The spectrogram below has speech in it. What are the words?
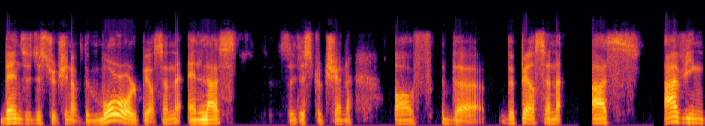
then the destruction of the moral person, and last, the destruction of the, the person as having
